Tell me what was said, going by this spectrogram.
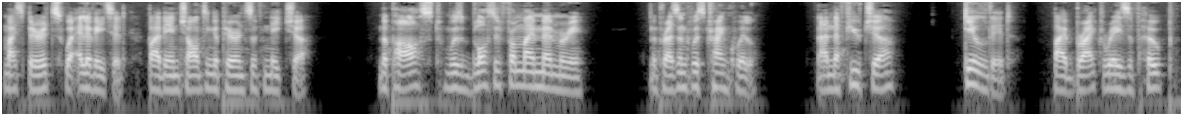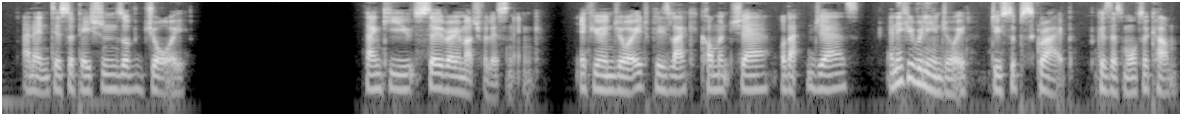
My spirits were elevated by the enchanting appearance of nature. The past was blotted from my memory, the present was tranquil, and the future gilded by bright rays of hope and anticipations of joy. Thank you so very much for listening. If you enjoyed, please like, comment, share, or that jazz. And if you really enjoyed, do subscribe, because there's more to come.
